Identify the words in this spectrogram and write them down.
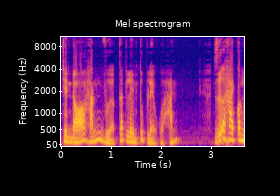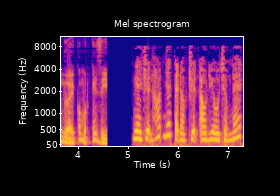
trên đó hắn vừa cất lên túp lều của hắn. Giữa hai con người có một cái gì? Nghe truyện hot nhất tại doctruyenaudio.net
